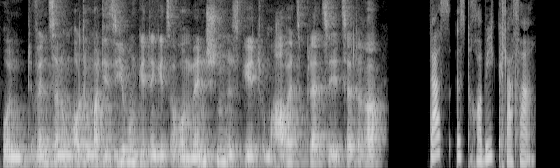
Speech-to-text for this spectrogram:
Und wenn es dann um Automatisierung geht, dann geht es auch um Menschen, es geht um Arbeitsplätze etc. Das ist Robby Klaffer.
